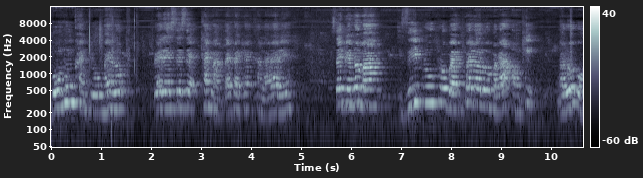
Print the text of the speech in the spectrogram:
ဘုံမှုခံကြုံမဲလို့ရဲရဲဆက်ဆက်ထိုင်းမှာတိုက်ဖိုက်ခံခံလာရတယ်စိတ်ပြင်းတော့မှာ zero program ဖွဲ့လို့လို့မရအောင်ထိငါတို့ကို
